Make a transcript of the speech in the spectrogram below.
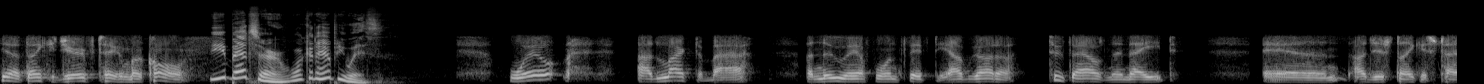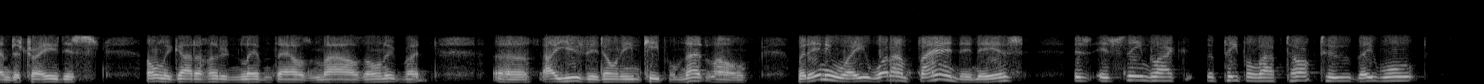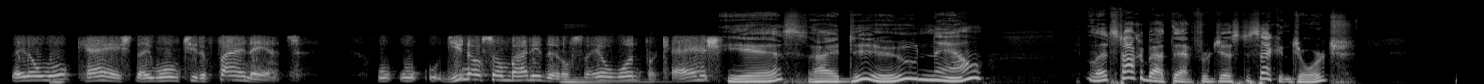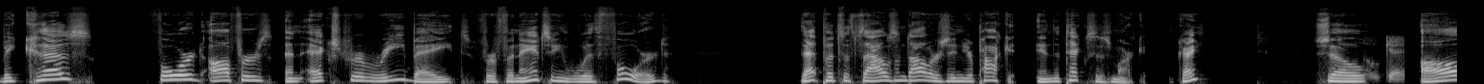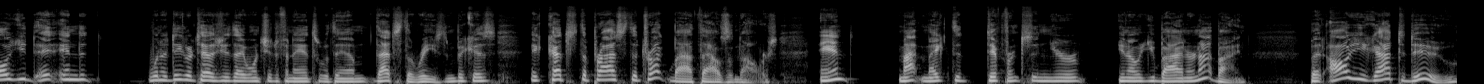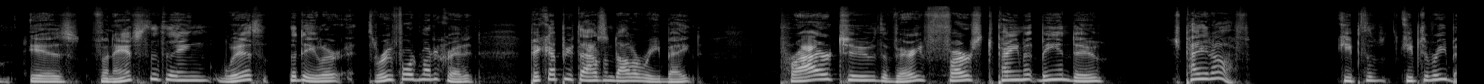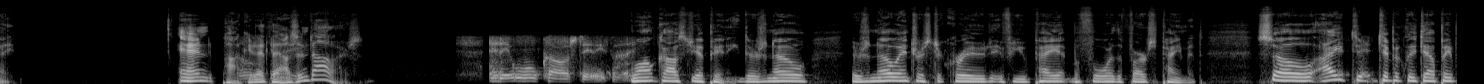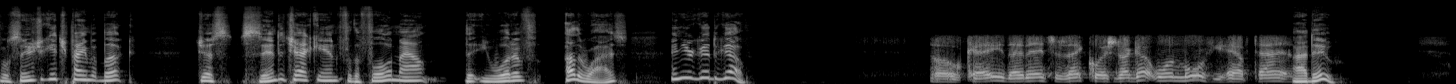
Yeah, thank you, Jerry, for taking my call. You bet, sir. What can I help you with? Well, I'd like to buy a new F 150. I've got a 2008, and I just think it's time to trade. It's only got 111,000 miles on it, but uh, I usually don't even keep them that long. But anyway, what I'm finding is, is it seems like the people I've talked to they won't they don't want cash. They want you to finance. Do you know somebody that'll sell one for cash? Yes, I do. Now, let's talk about that for just a second, George. Because Ford offers an extra rebate for financing with Ford, that puts a thousand dollars in your pocket in the Texas market. Okay. So okay. all you and when a dealer tells you they want you to finance with them, that's the reason because it cuts the price of the truck by a thousand dollars and might make the difference in your, you know, you buying or not buying. But all you got to do is finance the thing with the dealer through Ford Motor Credit, pick up your thousand dollar rebate prior to the very first payment being due. Just pay it off. Keep the keep the rebate and pocket a thousand dollars. And it won't cost anything. Won't cost you a penny. There's no there's no interest accrued if you pay it before the first payment. So I t- typically tell people as soon as you get your payment book, just send a check in for the full amount that you would have otherwise, and you're good to go. Okay, that answers that question. I got one more if you have time. I do.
